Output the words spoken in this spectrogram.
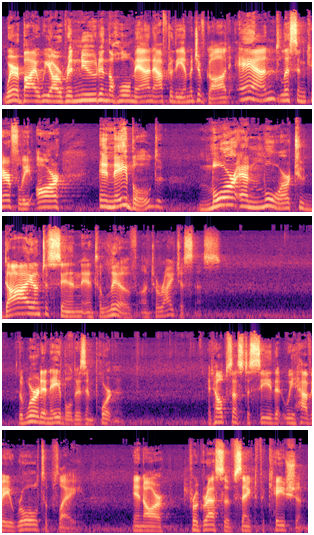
whereby we are renewed in the whole man after the image of God and, listen carefully, are enabled more and more to die unto sin and to live unto righteousness. The word enabled is important. It helps us to see that we have a role to play in our progressive sanctification.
